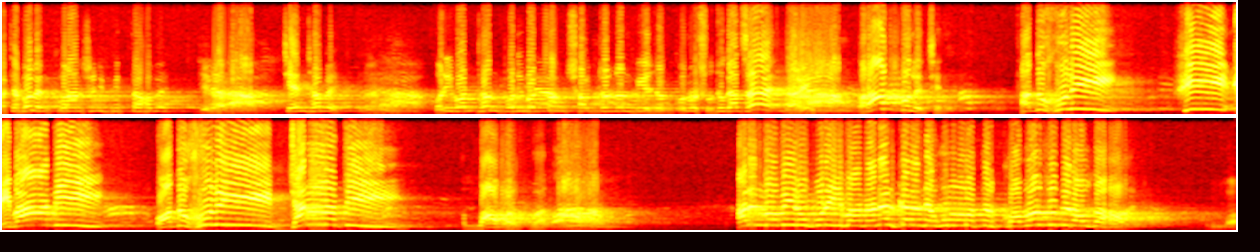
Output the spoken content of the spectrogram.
আচ্ছা বলেন কোরআন শরীফ মিথ্যা হবে? চেঞ্জ হবে? পরিবর্তন পরিবর্তন সংযোজন বিয়োজন কোন সুযোগ আছে? রাব বলেছেন ফাদুখুলি ফি ইবাদি অদখুলি জান্নাতি। আল্লাহু আকবার। আরে নবীর উপরে ঈমান আনার কারণে উম্মতের কবর যদি রওজা হয় আল্লাহ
